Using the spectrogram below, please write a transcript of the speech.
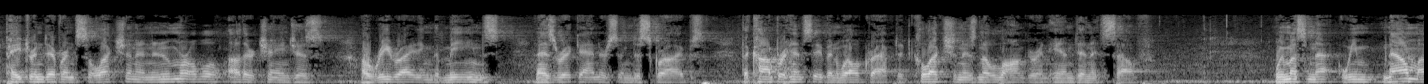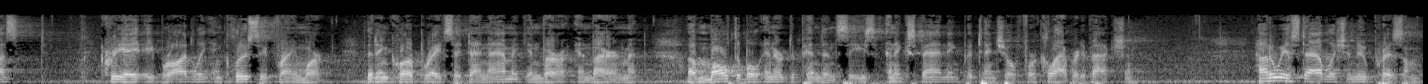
Patron difference selection and innumerable other changes are rewriting the means, as Rick Anderson describes, the comprehensive and well crafted collection is no longer an end in itself. We, must we now must create a broadly inclusive framework that incorporates a dynamic envir- environment of multiple interdependencies and expanding potential for collaborative action. How do we establish a new prism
